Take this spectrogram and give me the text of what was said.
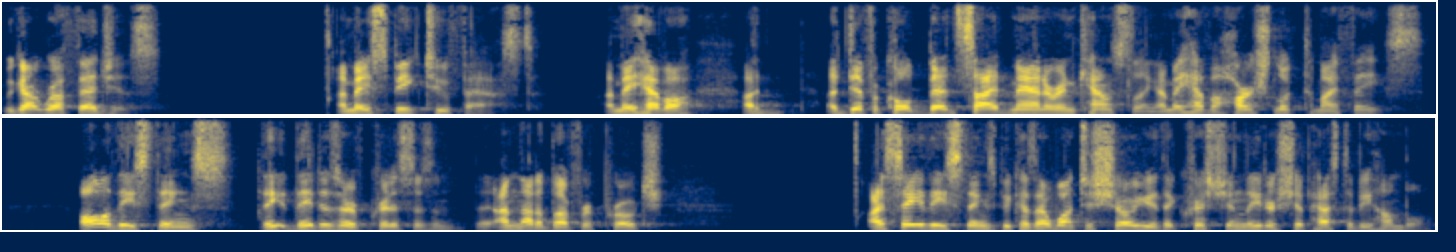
We got rough edges. I may speak too fast. I may have a, a, a, difficult bedside manner in counseling. I may have a harsh look to my face. All of these things, they, they deserve criticism. I'm not above reproach. I say these things because I want to show you that Christian leadership has to be humble,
